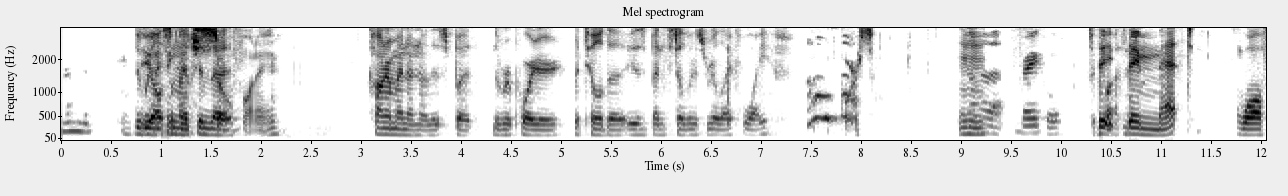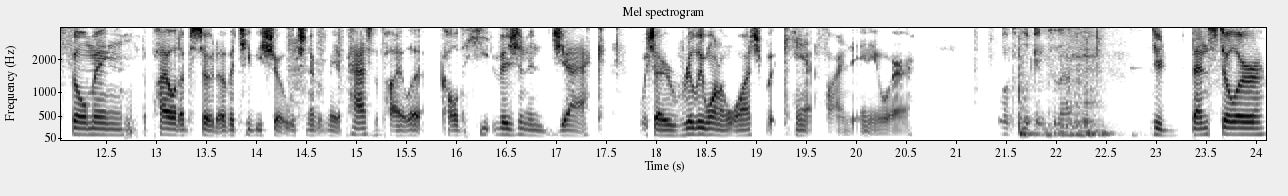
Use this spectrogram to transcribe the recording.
don't know who the f- Did we Dude, I also think that's mention so funny? Connor might not know this, but the reporter Matilda is Ben Stiller's real life wife. Oh, Of course. I don't Mhm. know that. Very cool. They they met while filming the pilot episode of a TV show which never made it past the pilot called Heat Vision and Jack, which I really want to watch but can't find anywhere. we'll have to look into that. Dude, Ben Stiller,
